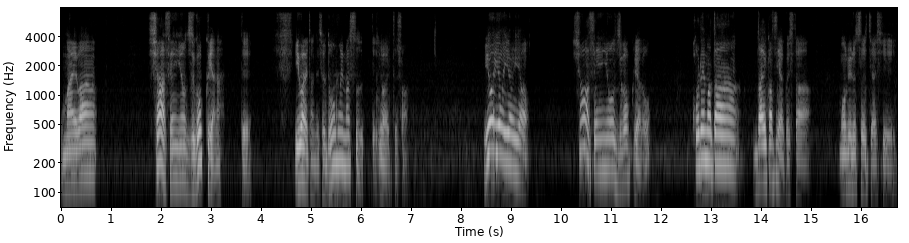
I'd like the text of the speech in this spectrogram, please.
お前は、シャア専用ズゴックやなって言われたんですよ。どう思います？って言われてさ。いやいやいやいや、シャア専用ズゴックやろこれまた大活躍したモビルスーツやし、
